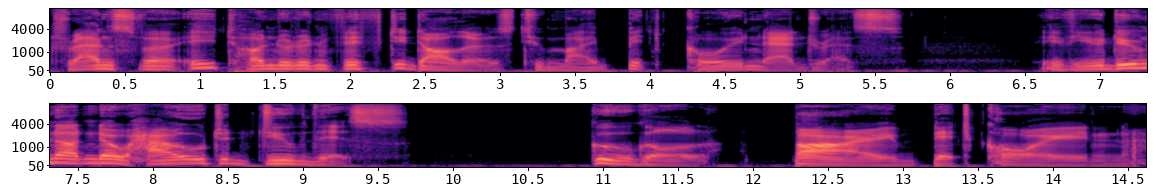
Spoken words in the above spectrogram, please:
transfer $850 to my Bitcoin address. If you do not know how to do this, Google buy Bitcoin.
